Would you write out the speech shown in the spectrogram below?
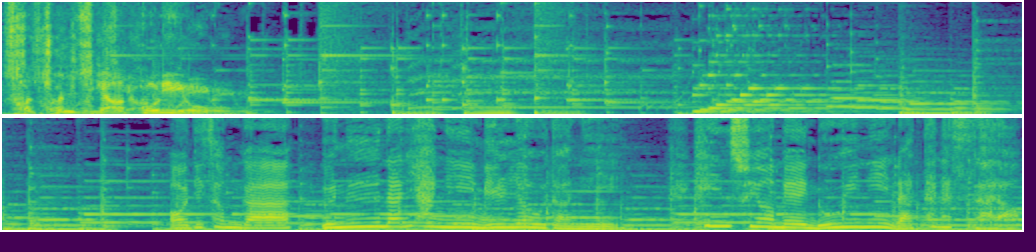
서천 새악골이요. 어디선가 은은한 향이 밀려오더니 흰 수염의 노인이 나타났어요.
